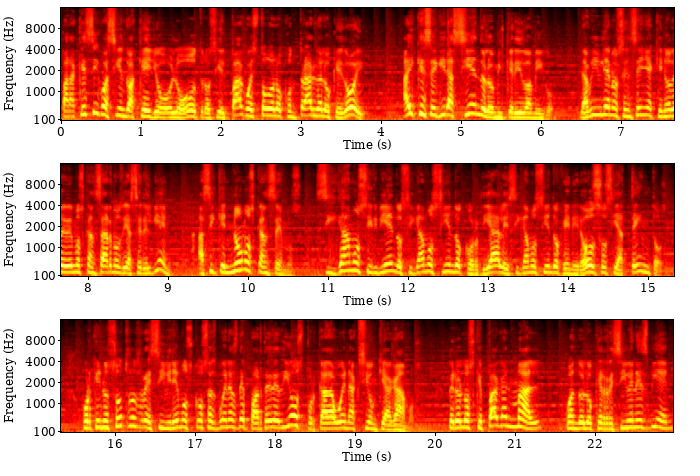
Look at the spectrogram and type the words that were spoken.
¿para qué sigo haciendo aquello o lo otro si el pago es todo lo contrario a lo que doy? Hay que seguir haciéndolo, mi querido amigo. La Biblia nos enseña que no debemos cansarnos de hacer el bien, así que no nos cansemos. Sigamos sirviendo, sigamos siendo cordiales, sigamos siendo generosos y atentos, porque nosotros recibiremos cosas buenas de parte de Dios por cada buena acción que hagamos. Pero los que pagan mal cuando lo que reciben es bien,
